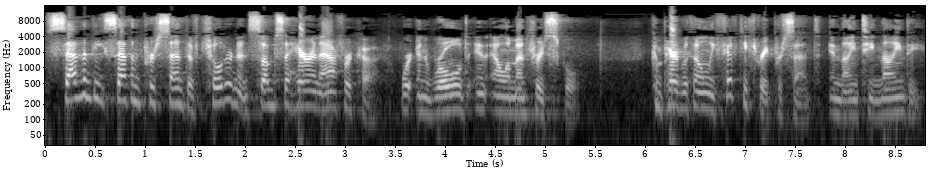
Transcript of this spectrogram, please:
77% of children in sub Saharan Africa were enrolled in elementary school, compared with only 53% in 1990.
